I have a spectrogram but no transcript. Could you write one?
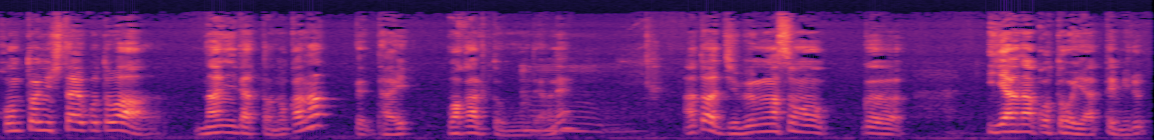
本当にしたいことは何だったのかなって大分かると思うんだよね。あとは自分がそのう嫌なことをやってみる。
